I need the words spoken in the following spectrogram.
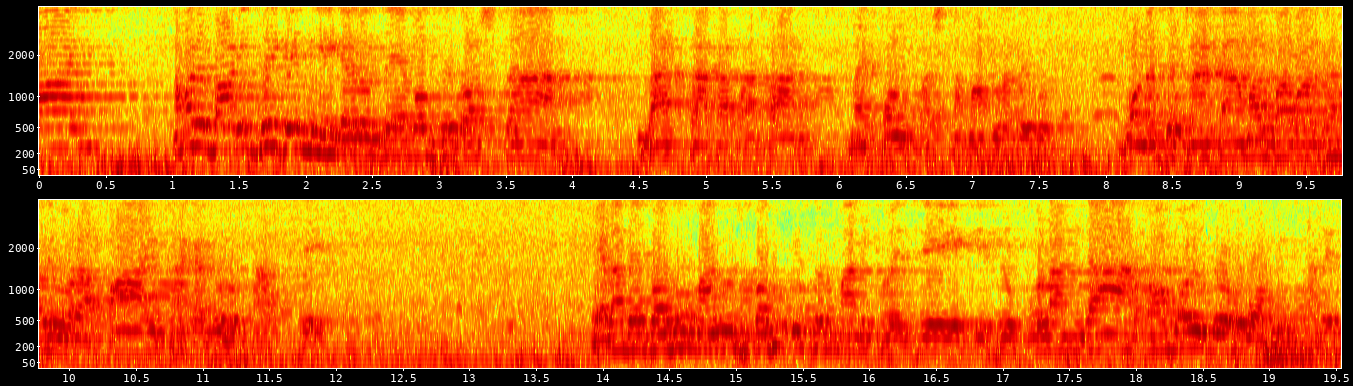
পায়, আমার বাড়ি থেকে নিয়ে গেল যে বলছে দশটা লাখ টাকা পাঠান নয় পঞ্চাশটা মামলা দেব। মনে হচ্ছে টাকা আমার বাবার কাছে ওরা পায়, টাকাগুলো ছাড়ছে। এভাবে বহু মানুষ, বহু কিছুর মালিক হয়েছে, কিছু কোলাঙ্গার অবৈধ অফিসারের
